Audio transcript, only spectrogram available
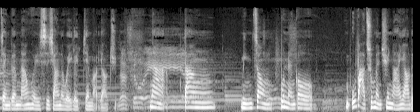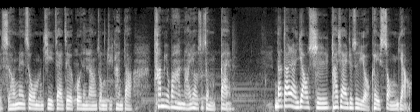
整个南回市乡的唯一一个健保药局。那当民众不能够。无法出门去拿药的时候，那时候我们其实在这个过程当中，我们去看到他没有办法拿药，说怎么办？那当然，药师他现在就是有可以送药。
